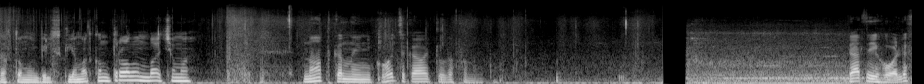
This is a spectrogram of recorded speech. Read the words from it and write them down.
Так, автомобіль з клімат-контролем бачимо. На тканині. Кого цікавить, телефонуйте. П'ятий гольф.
